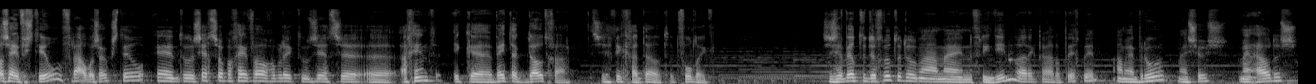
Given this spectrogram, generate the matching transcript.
Was even stil, de vrouw was ook stil. En toen zegt ze op een gegeven ogenblik, toen zegt ze... agent, ik weet dat ik dood ga. Ze zegt, ik ga dood. Dat voelde ik. Ze zei, wilt u de groeten doen aan mijn vriendin, waar ik naar op weg ben? Aan mijn broer, mijn zus, mijn ouders.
